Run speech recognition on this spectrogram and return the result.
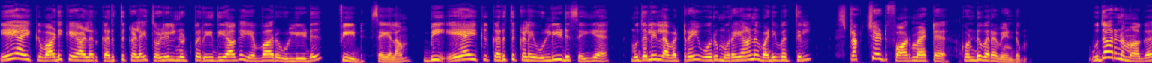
ஏஐக்கு வாடிக்கையாளர் கருத்துக்களை தொழில்நுட்ப ரீதியாக எவ்வாறு உள்ளீடு? ஃபீட் செய்யலாம். பி ஏஐக்கு கருத்துக்களை உள்ளீடு செய்ய முதலில் அவற்றை ஒரு முறையான வடிவத்தில் ஸ்ட்ரக்சர்ட் ஃபார்மேட்ட கொண்டு வர வேண்டும். உதாரணமாக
